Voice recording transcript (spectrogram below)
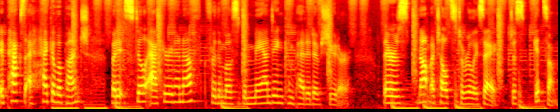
It packs a heck of a punch, but it's still accurate enough for the most demanding competitive shooter. There's not much else to really say, just get some.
